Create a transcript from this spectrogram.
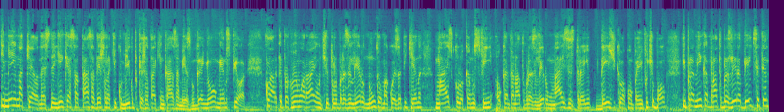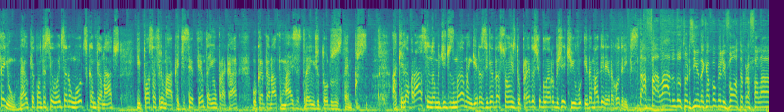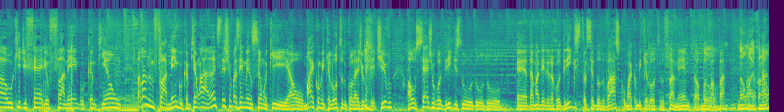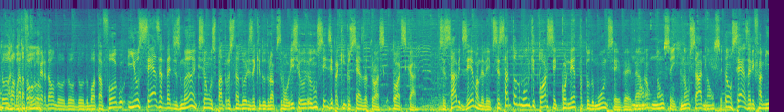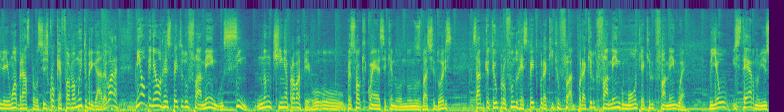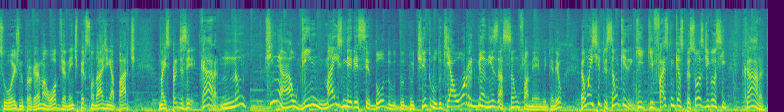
E meio naquela, né? Se ninguém quer essa taça, deixa ela aqui comigo, porque já tá aqui em casa mesmo. Ganhou, menos pior. Claro que é para comemorar, é um título brasileiro, nunca é uma coisa pequena, mas colocamos fim ao Campeonato Brasileiro mais estranho desde que eu acompanhei futebol. E para mim, Campeonato Brasileiro é desde 71, né? O que aconteceu antes eram outros campeonatos e posso afirmar que de 71 para cá, o campeonato mais estranho de todos os tempos. Aquele abraço em nome de Desmã, Mangueiras e Vedações, do Pré-Vestibular Objetivo e da Madeireira Rodrigues. Tá falado, doutorzinho. Daqui a pouco ele volta pra falar o que difere o Flamengo campeão. Falando em Flamengo campeão, ah, antes deixa eu fazer menção aqui ao Michael Michelotto do Colégio Objetivo, ao Sérgio Rodrigues do, do, do, eh, da Madeireira Rodrigues, torcedor do Vasco, o Michael Michelotto do Flamengo e tal, papapá. Não, Michael Ah, não, do Michael Botafogo, Botafogo. perdão, do, do, do, do Botafogo. E o César da Desmã, que são os patrocinadores aqui do Drops do Maurício. Eu, eu não sei dizer pra quem que o César torce, torce cara. Você sabe dizer, Vanderlei? Você sabe todo mundo que torce, você corneta todo mundo, você Não, não, não sei. não sabe? Não sei. Então, César e família, um abraço pra vocês. De qualquer forma, muito obrigado. Agora, minha opinião a respeito do Flamengo, sim, não tinha pra bater. O, o- o pessoal que conhece aqui no- no- nos bastidores sabe que eu tenho profundo respeito por, aqui que o, por aquilo que o Flamengo monta e aquilo que o Flamengo é. E eu externo isso hoje no programa, obviamente, personagem à parte, mas pra dizer, cara, não tinha alguém mais merecedor do, do, do título do que a organização Flamengo, entendeu? É uma instituição que, que, que faz com que as pessoas digam assim, cara.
